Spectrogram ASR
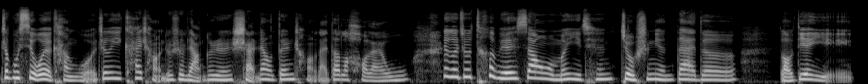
这部戏我也看过，这个一开场就是两个人闪亮登场，来到了好莱坞，这个就特别像我们以前九十年代的老电影。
